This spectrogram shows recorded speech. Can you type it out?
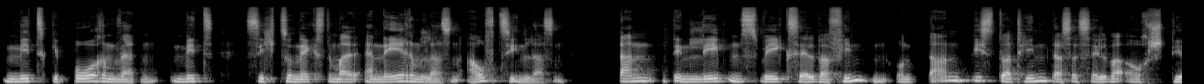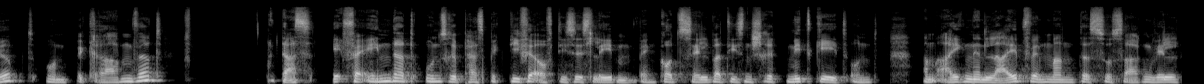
mit geboren werden, mit sich zunächst einmal ernähren lassen, aufziehen lassen, dann den Lebensweg selber finden und dann bis dorthin, dass er selber auch stirbt und begraben wird das verändert unsere Perspektive auf dieses Leben, wenn Gott selber diesen Schritt mitgeht und am eigenen Leib, wenn man das so sagen will,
